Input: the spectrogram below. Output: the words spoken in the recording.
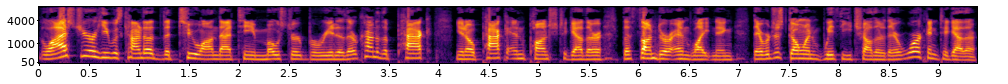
last year he was kind of the two on that team, Mostert, Breida. They're kind of the pack, you know, pack and punch together, the Thunder and Lightning. They were just going with each other. They're working together.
